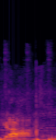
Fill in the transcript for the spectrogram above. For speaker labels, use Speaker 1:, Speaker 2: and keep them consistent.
Speaker 1: God.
